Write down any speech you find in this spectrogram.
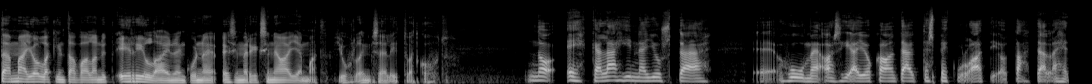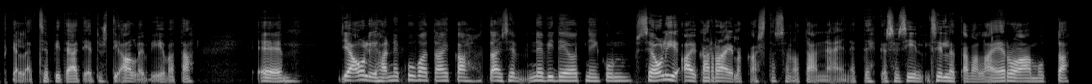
tämä jollakin tavalla nyt erilainen kuin ne, esimerkiksi ne aiemmat juhlimiseen liittyvät kohut? No ehkä lähinnä just tämä eh, huumeasia, joka on täyttä spekulaatiota tällä hetkellä, että se pitää tietysti alleviivata. Ja olihan ne kuvat aika, tai se, ne videot, niin kuin, se oli aika railakasta, sanotaan näin. Että ehkä se sillä tavalla eroaa, mutta,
